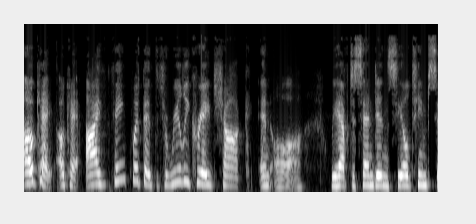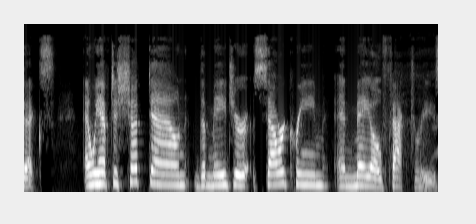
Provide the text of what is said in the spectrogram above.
Okay, okay. I think what the, to really create shock and awe, we have to send in SEAL Team 6 and we have to shut down the major sour cream and mayo factories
